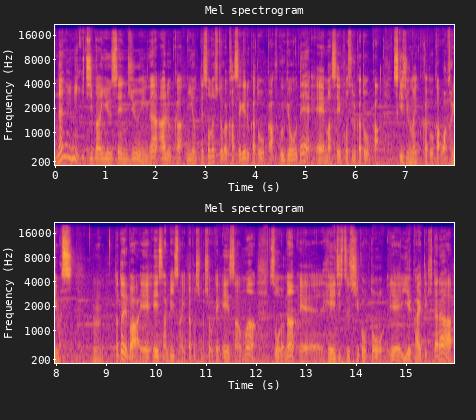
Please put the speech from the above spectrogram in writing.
何に一番優先順位があるかによってその人が稼げるかどうか副業で、えー、まあ成功するかどうか月10万いくかどうか分かります。うん、例えば、えー、A さん B さんいたとしましょう。で A さんはそうだな、えー、平日仕事、えー、家帰ってきたら、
